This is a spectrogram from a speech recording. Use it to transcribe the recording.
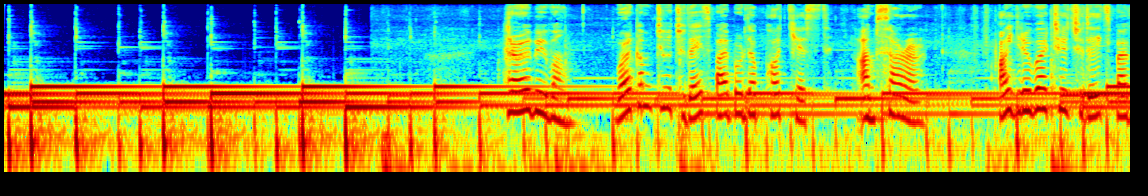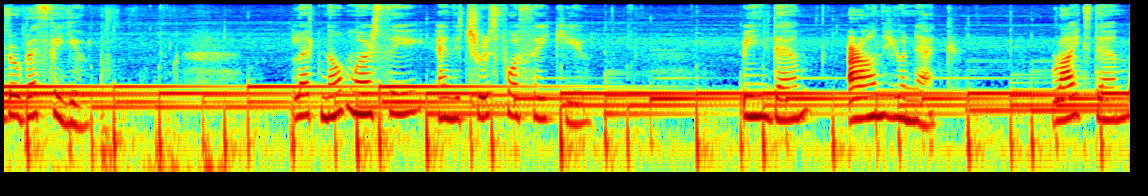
Hello everyone, welcome to today's Bible the podcast. I'm Sarah. I deliver to today's Bible verse for you. Let no mercy and truth forsake you. Bind them around your neck. Write them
